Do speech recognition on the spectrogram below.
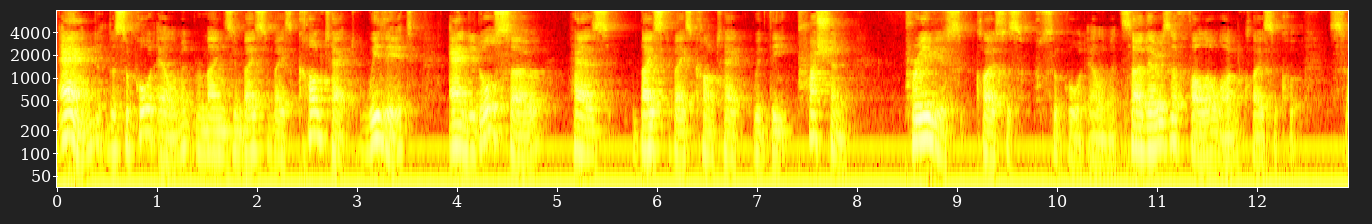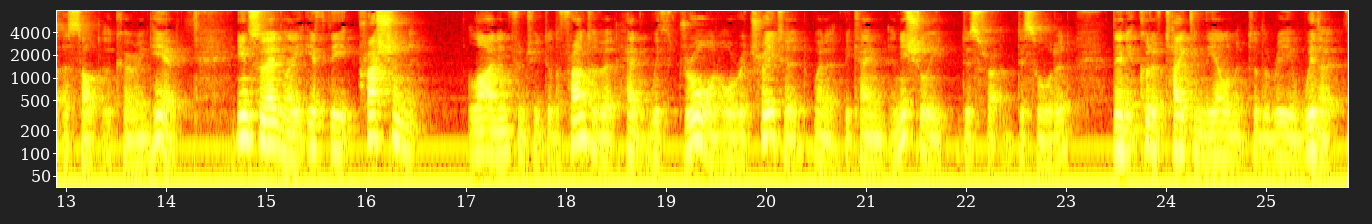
and the support element remains in base to base contact with it, and it also has base to base contact with the Prussian previous closest support element. So there is a follow on close assault occurring here. Incidentally, if the Prussian line infantry to the front of it had withdrawn or retreated when it became initially disordered, then it could have taken the element to the rear with it,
